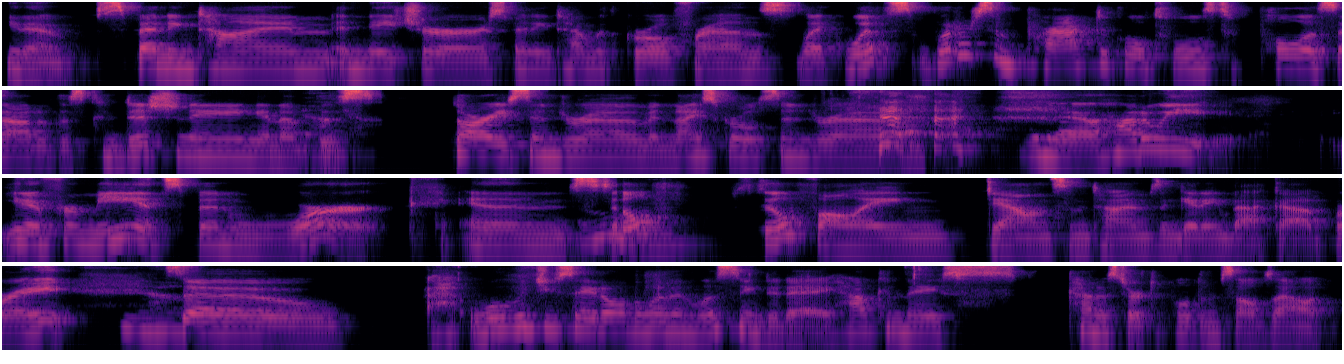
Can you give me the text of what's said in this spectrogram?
you know spending time in nature spending time with girlfriends. Like what's what are some practical tools to pull us out of this conditioning and of yeah. this sorry syndrome and nice girl syndrome you know how do we you know, for me, it's been work and Ooh. still still falling down sometimes and getting back up, right? Yeah. So, what would you say to all the women listening today? How can they s- kind of start to pull themselves out?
